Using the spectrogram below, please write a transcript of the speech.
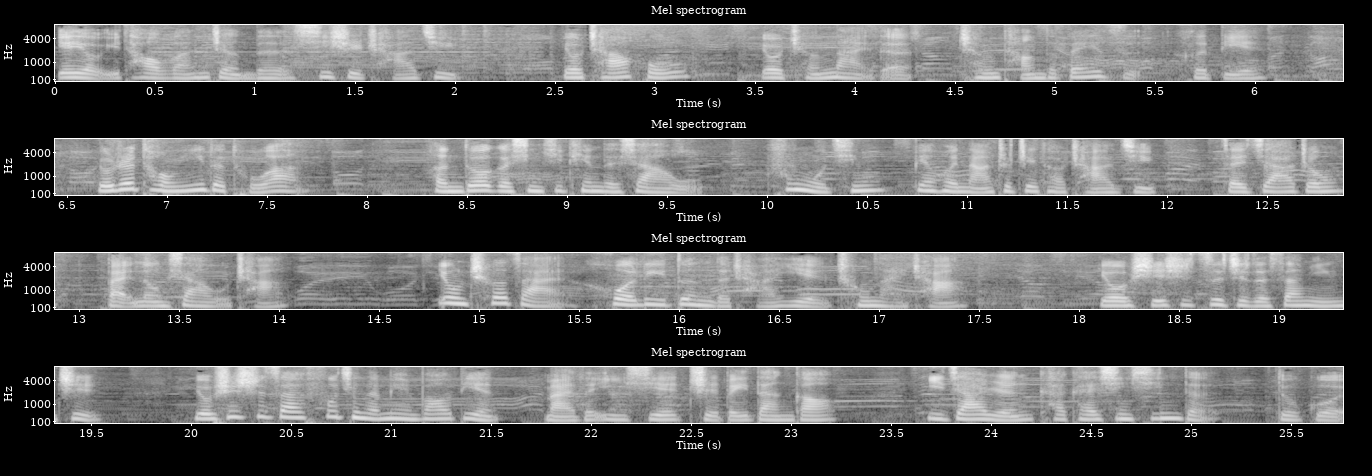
也有一套完整的西式茶具。有茶壶，有盛奶的、盛糖的杯子和碟，有着统一的图案。很多个星期天的下午，父母亲便会拿出这套茶具，在家中摆弄下午茶，用车载或立顿的茶叶冲奶茶。有时是自制的三明治，有时是在附近的面包店买的一些纸杯蛋糕。一家人开开心心地度过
